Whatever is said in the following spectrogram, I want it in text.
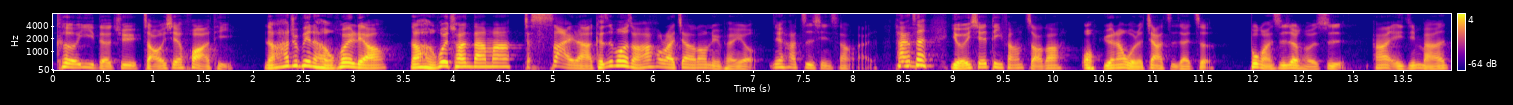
刻意的去找一些话题，然后他就变得很会聊，然后很会穿搭吗？就晒啦。可是为什么他后来交得到女朋友？因为他自信上来了，他在有一些地方找到哦，原来我的价值在这。不管是任何事，他已经把他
